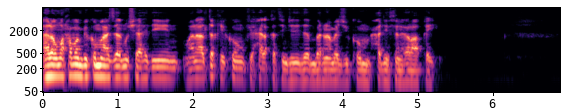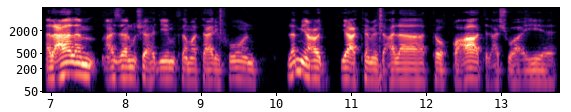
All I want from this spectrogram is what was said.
أهلا ومرحبا بكم أعزائي المشاهدين وأنا ألتقيكم في حلقة جديدة من برنامجكم حديث عراقي. العالم أعزائي المشاهدين مثل ما تعرفون لم يعد يعتمد على التوقعات العشوائية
